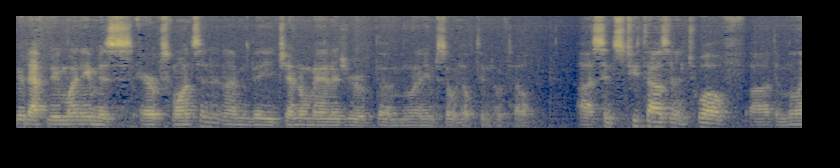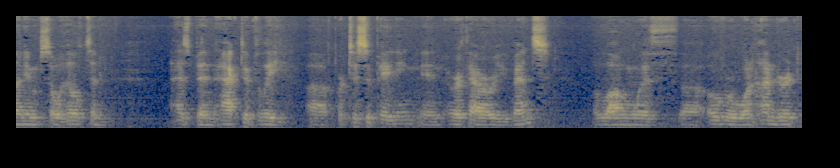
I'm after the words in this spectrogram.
Good afternoon. My name is Eric Swanson, and I'm the general manager of the Millennium Seoul Hilton Hotel. Uh, since 2012, uh, the Millennium Seoul Hilton has been actively uh, participating in Earth Hour events, along with uh, over 100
